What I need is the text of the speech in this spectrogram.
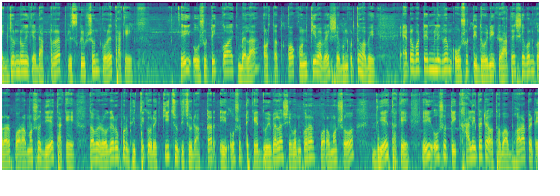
একজন রোগীকে ডাক্তাররা প্রেসক্রিপশন করে থাকে। এই ওষুধটি কয়েক বেলা অর্থাৎ কখন কীভাবে সেবন করতে হবে? অ্যাটোবা টেন মিলিগ্রাম ওষুধটি দৈনিক রাতে সেবন করার পরামর্শ দিয়ে থাকে। তবে রোগের উপর ভিত্তি করে কিছু কিছু ডাক্তার এই ওষুধটিকে দুই বেলা সেবন করার পরামর্শ দিয়ে থাকে। এই ওষুধটি খালি পেটে অথবা ভরা পেটে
